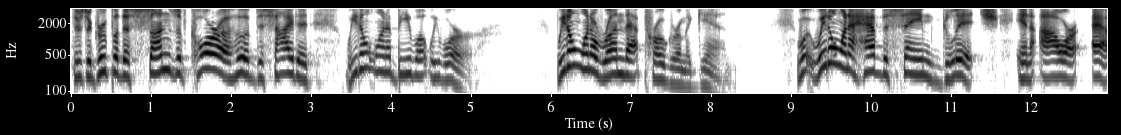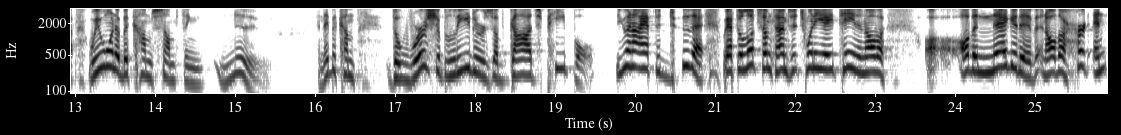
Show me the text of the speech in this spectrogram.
there's a group of the sons of Korah who have decided we don't want to be what we were. We don't want to run that program again. We don't want to have the same glitch in our app. We want to become something new. And they become the worship leaders of God's people. You and I have to do that. We have to look sometimes at 2018 and all the, all the negative and all the hurt and,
